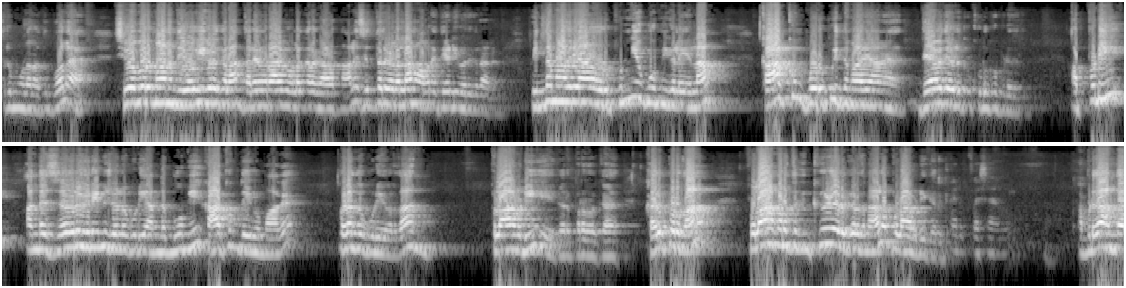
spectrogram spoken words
திருமூலர். அது போல சிவபெருமான் அந்த யோகிகளுக்கெல்லாம் தலைவராக விளங்குற காலத்தினால சித்தர்கள் எல்லாம் அவரை தேடி வருகிறார்கள். இந்த மாதிரியான ஒரு புண்ணிய பூமிகளை எல்லாம் காக்கும் பொறுப்பு இந்த மாதிரியான தேவதைகளுக்கு கொடுக்கப்படுகிறது. அப்படி அந்த சதுரகிரின்னு சொல்லக்கூடிய அந்த பூமியை காக்கும் தெய்வமாக விளங்கக்கூடியவர் தான் புலாவடி கருப்பர் கருப்பர் தான். புலாமரத்துக்கு கீழே இருக்கிறதுனால புலாவடி கருப்பர். கருப்பசாமி. அப்படிதான் அந்த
